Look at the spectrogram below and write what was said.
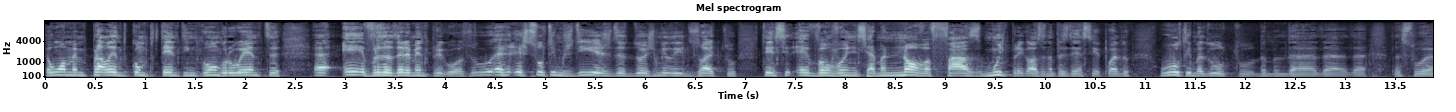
é um homem, para além de competente, incongruente, ah, é verdadeiramente perigoso. Estes últimos dias de 2018 têm sido- é, vão, vão iniciar uma nova fase muito perigosa na presidência, quando o último adulto da, da- da- da- sua,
